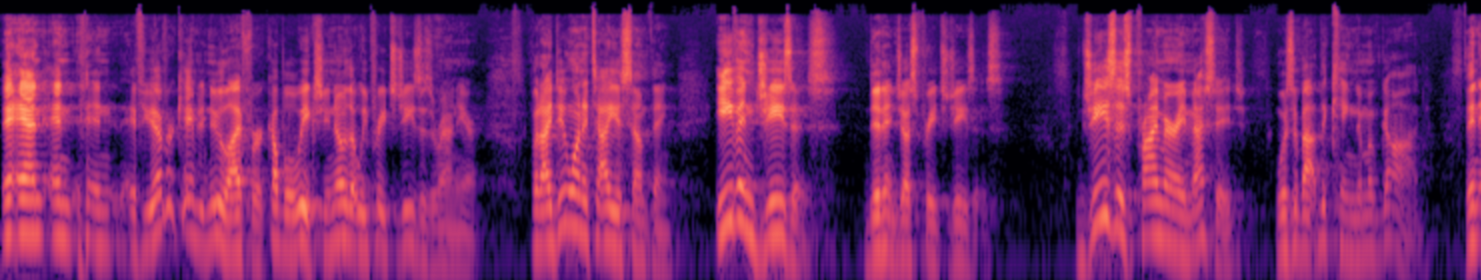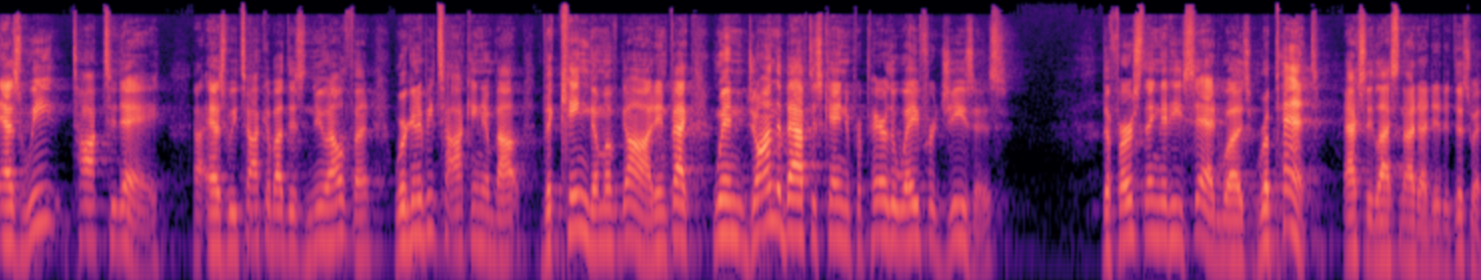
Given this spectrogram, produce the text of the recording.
And, and, and if you ever came to New Life for a couple of weeks, you know that we preach Jesus around here. But I do want to tell you something. Even Jesus didn't just preach Jesus. Jesus' primary message was about the kingdom of God. And as we talk today, uh, as we talk about this new elephant, we're going to be talking about the kingdom of God. In fact, when John the Baptist came to prepare the way for Jesus, the first thing that he said was, Repent. Actually, last night I did it this way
